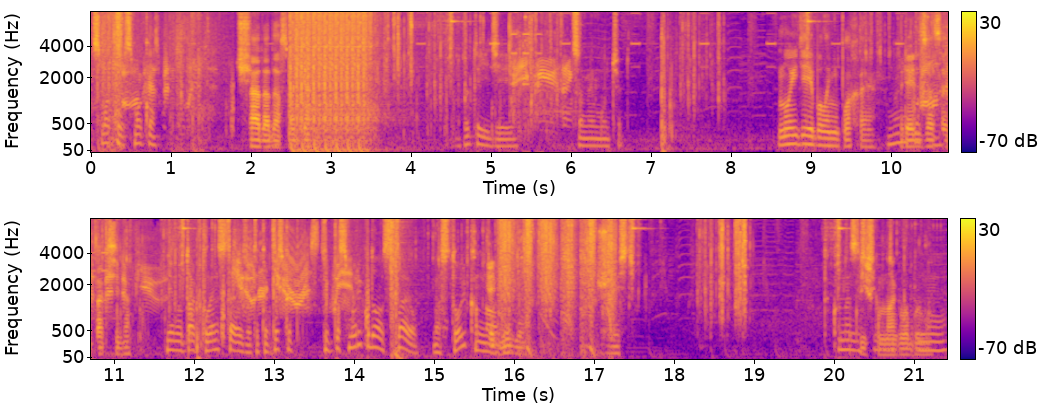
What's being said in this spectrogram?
Смоку, смоку. Да-да-да, смотря. Вот это идея. Пацаны мутят. Ну, идея была неплохая. Ну, Реализация так себе. Не, ну так план ставить, это капец как... Ты посмотри, куда он ставил. Настолько видел. Жесть. Так он Слишком агрессивный. нагло было. Ну.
